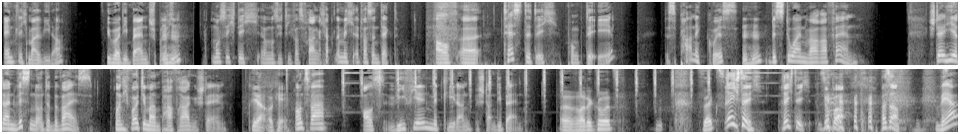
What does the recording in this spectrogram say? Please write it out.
endlich mal wieder über die Band sprechen, Mhm. muss, ich dich, äh, muss ich dich was fragen. Ich habe nämlich etwas entdeckt. Auf äh, testedich.de, das Panikquiz, Mhm. bist du ein wahrer Fan? Stell hier dein Wissen unter Beweis. Und ich wollte dir mal ein paar Fragen stellen. Ja, okay. Und zwar, aus wie vielen Mitgliedern bestand die Band? Äh, warte kurz. Sechs? Richtig, richtig, super. Pass auf. Wer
